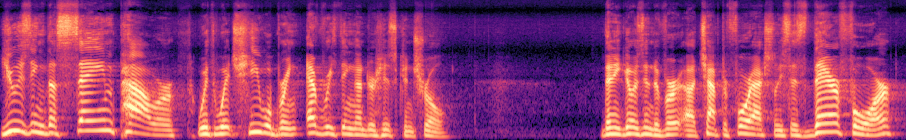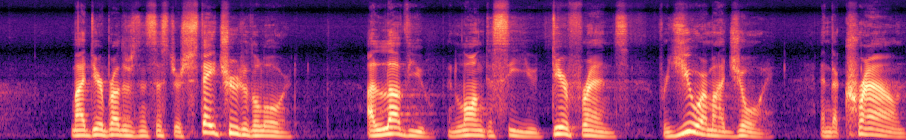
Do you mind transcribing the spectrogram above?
using the same power with which he will bring everything under his control. Then he goes into ver, uh, chapter 4, actually. He says, Therefore, my dear brothers and sisters, stay true to the Lord. I love you and long to see you, dear friends, for you are my joy and the crown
